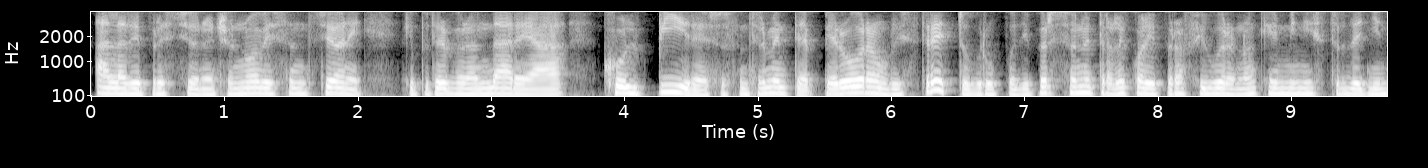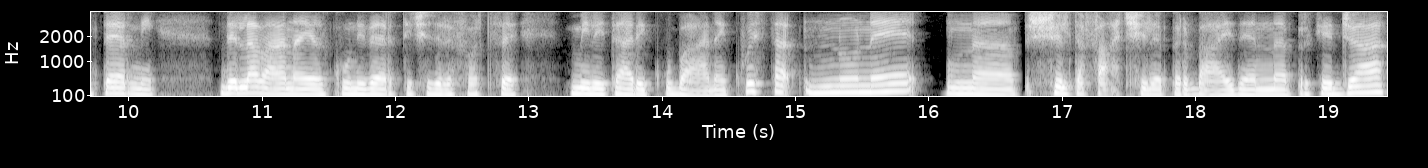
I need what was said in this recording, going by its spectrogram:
alla repressione, cioè nuove sanzioni che potrebbero andare a colpire sostanzialmente per ora un ristretto gruppo di persone, tra le quali però figurano anche il ministro degli interni dell'Havana e alcuni vertici delle forze militari cubane. Questa non è una scelta facile per Biden perché già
